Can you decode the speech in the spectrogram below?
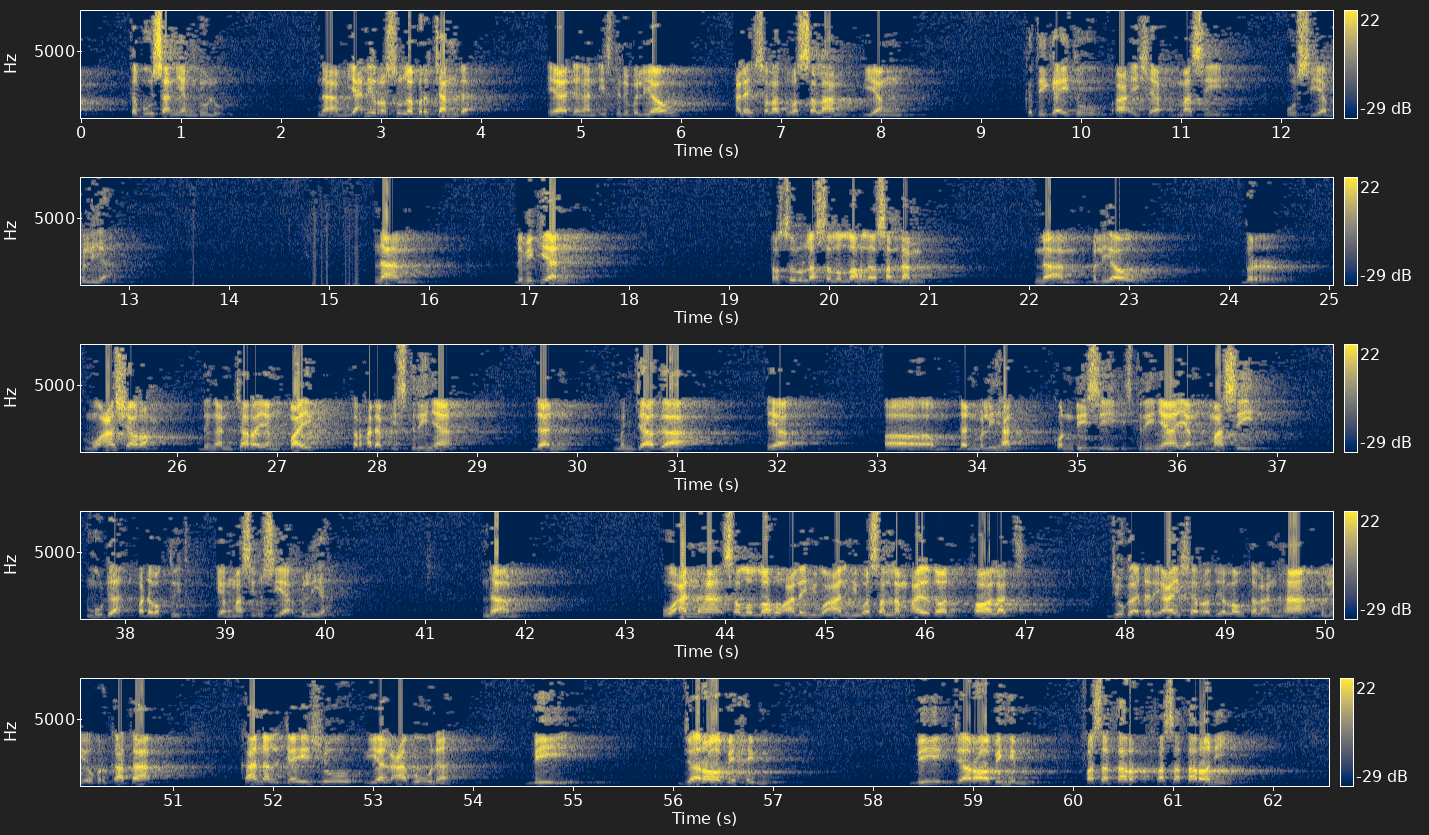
tebusan yang dulu. Nah, yakni Rasulullah bercanda ya dengan istri beliau alaihi salatu wassalam yang ketika itu Aisyah masih usia belia. Nah, demikian Rasulullah sallallahu alaihi wasallam nah, beliau bermuasyarah dengan cara yang baik terhadap istrinya dan menjaga ya dan melihat kondisi istrinya yang masih muda pada waktu itu, yang masih usia belia. Wa anha sallallahu alaihi wa alihi wasallam aidan qalat. Juga dari Aisyah radhiyallahu taala anha beliau berkata kanal jaishu yal'abuna bi jarabihim. Bi jarabihim. Fasatar fasatarani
